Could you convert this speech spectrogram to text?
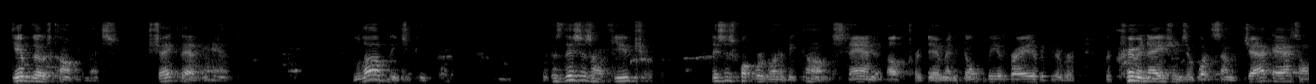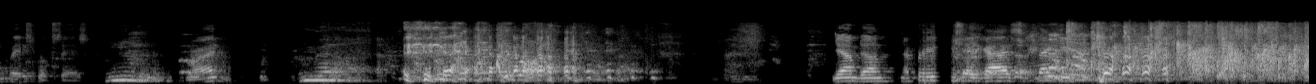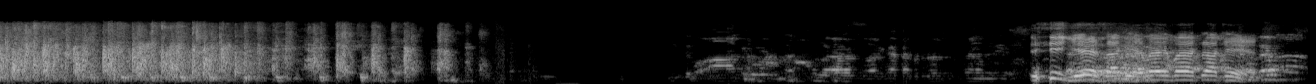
Give those compliments. Shake that hand. Love these people because this is our future. This is what we're going to become. Stand up for them and don't be afraid of the recriminations of what some jackass on Facebook says. All right? yeah, I'm done. I appreciate it, guys. Thank you. yes, I can. Matter of I can.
